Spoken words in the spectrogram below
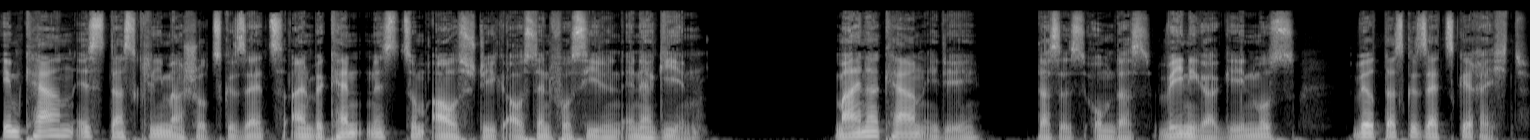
im Kern ist das Klimaschutzgesetz ein Bekenntnis zum Ausstieg aus den fossilen Energien. Meiner Kernidee dass es um das weniger gehen muss, wird das Gesetz gerecht.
